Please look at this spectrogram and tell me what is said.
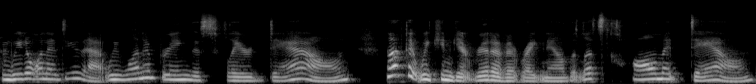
And we don't want to do that. We want to bring this flare down. Not that we can get rid of it right now but let's calm it down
